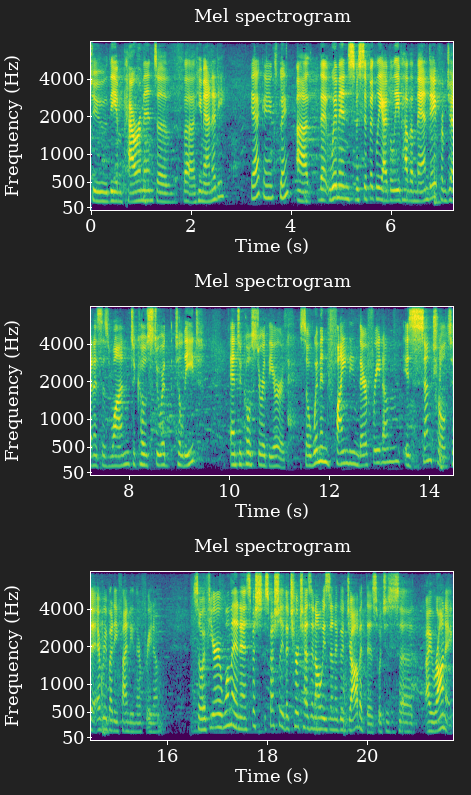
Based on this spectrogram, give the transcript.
to the empowerment of uh, humanity? Yeah, can you explain? Uh, that women specifically, I believe, have a mandate from Genesis 1 to co steward, to lead, and to co steward the earth. So, women finding their freedom is central to everybody finding their freedom. So, if you're a woman, especially, especially the church hasn't always done a good job at this, which is uh, ironic.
